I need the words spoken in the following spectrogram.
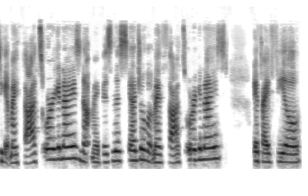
to get my thoughts organized, not my business schedule, but my thoughts organized. If I feel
